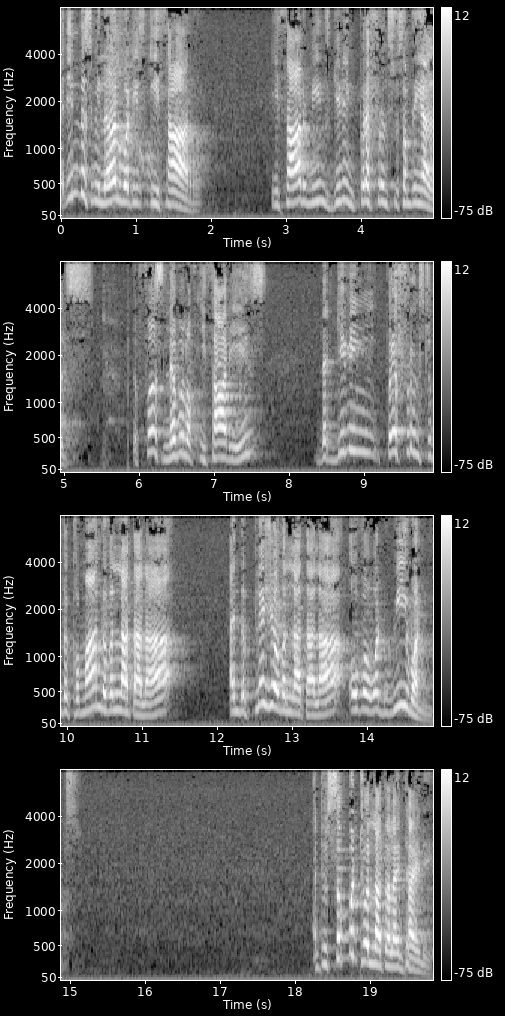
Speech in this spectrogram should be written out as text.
And in this we learn what is ithar. Ithar means giving preference to something else. The first level of ithar is that giving preference to the command of Allah Ta'ala and the pleasure of Allah Ta'ala over what we want. And to submit to Allah Ta'ala entirely.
